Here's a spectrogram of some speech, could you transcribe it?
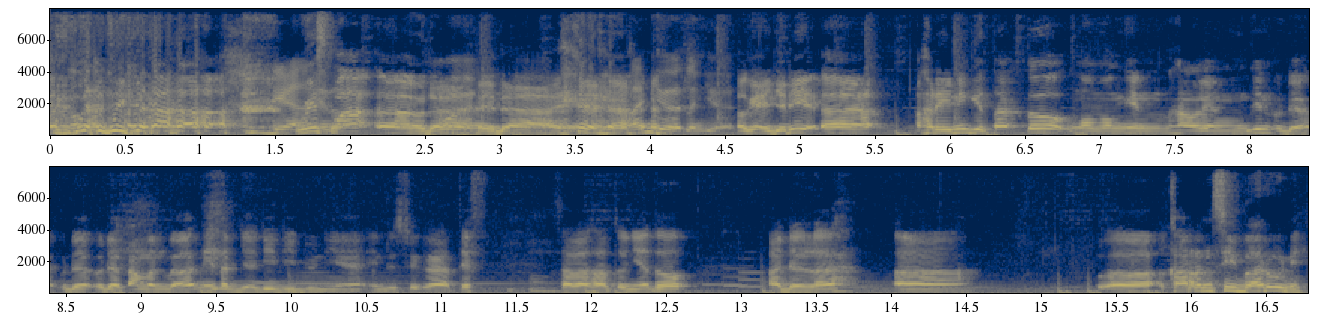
Tadi Iya, Wisma, eh, udah, Boleh. udah. Iya, lanjut, lanjut. Oke, jadi eh, hari ini kita tuh ngomongin hal yang mungkin udah udah udah common banget nih terjadi di dunia industri kreatif. Salah satunya tuh adalah eh, eh, currency baru nih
